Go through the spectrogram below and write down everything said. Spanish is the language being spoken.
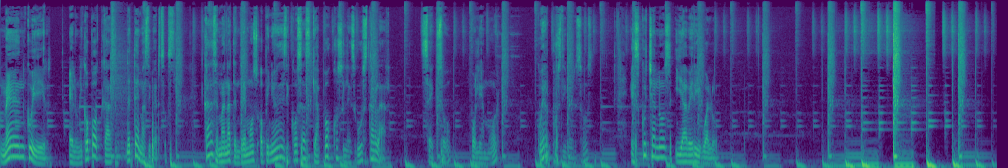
Men Queer, el único podcast de temas diversos. Cada semana tendremos opiniones de cosas que a pocos les gusta hablar. Sexo, poliamor, cuerpos diversos. Escúchanos y averígualo.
